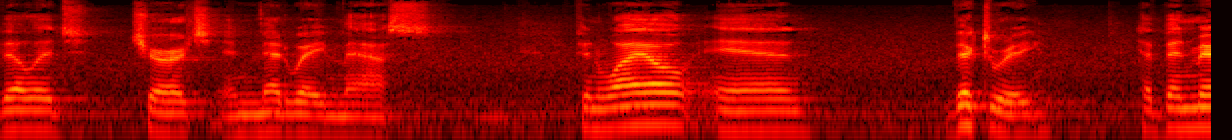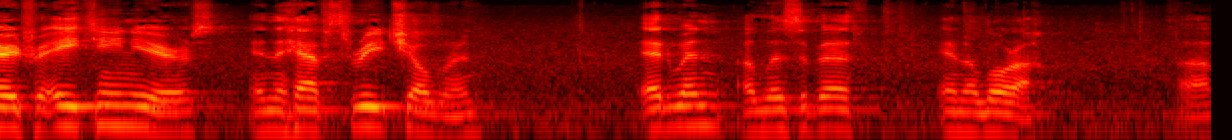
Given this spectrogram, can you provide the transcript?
Village Church in Medway, Mass. Funwayo and Victory have been married for 18 years and they have three children Edwin, Elizabeth, and Alora. Uh,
